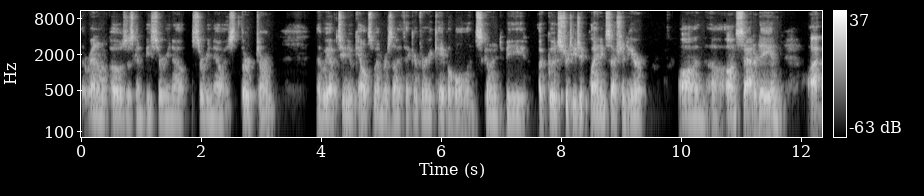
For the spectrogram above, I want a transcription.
that ran unopposed is going to be serving out serving now his third term. And we have two new council members that I think are very capable. It's going to be a good strategic planning session here on uh, on Saturday, and I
